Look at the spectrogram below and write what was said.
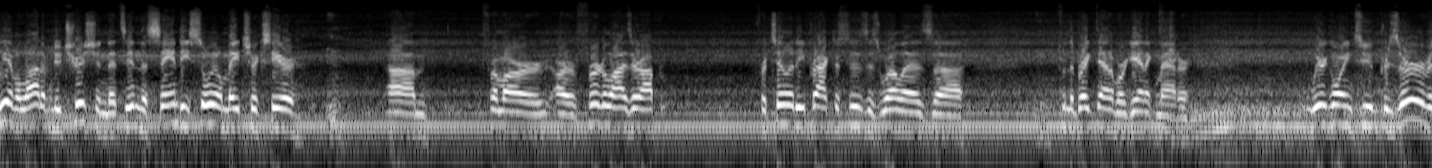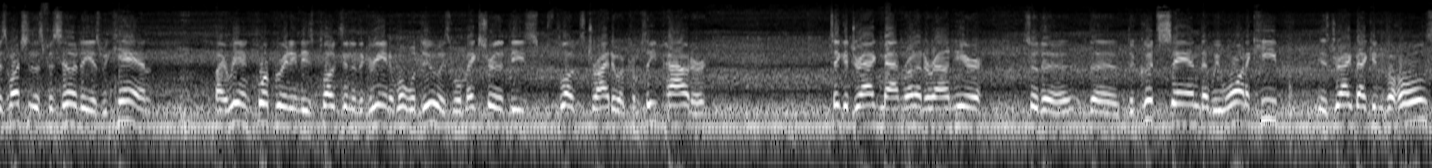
we have a lot of nutrition that's in the sandy soil matrix here um, from our, our fertilizer fertility practices as well as uh, from the breakdown of organic matter. We're going to preserve as much of this facility as we can by reincorporating these plugs into the green. And what we'll do is we'll make sure that these plugs dry to a complete powder, take a drag mat and run it around here so the, the, the good sand that we want to keep is dragged back into the holes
